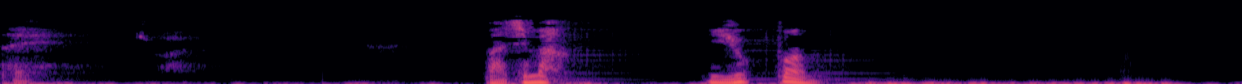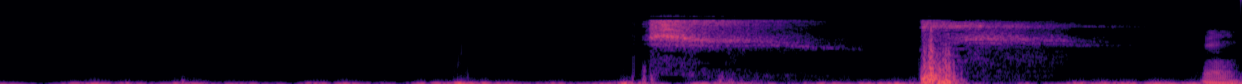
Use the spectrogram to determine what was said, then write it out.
네, 좋아요. 마지막 6번. 네,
